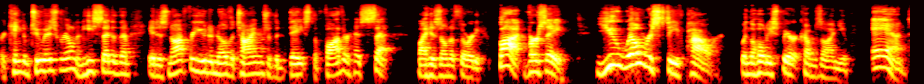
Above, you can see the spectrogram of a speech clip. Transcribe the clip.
or kingdom to Israel? And he said to them, It is not for you to know the times or the dates the Father has set by his own authority. But, verse 8, you will receive power when the Holy Spirit comes on you, and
